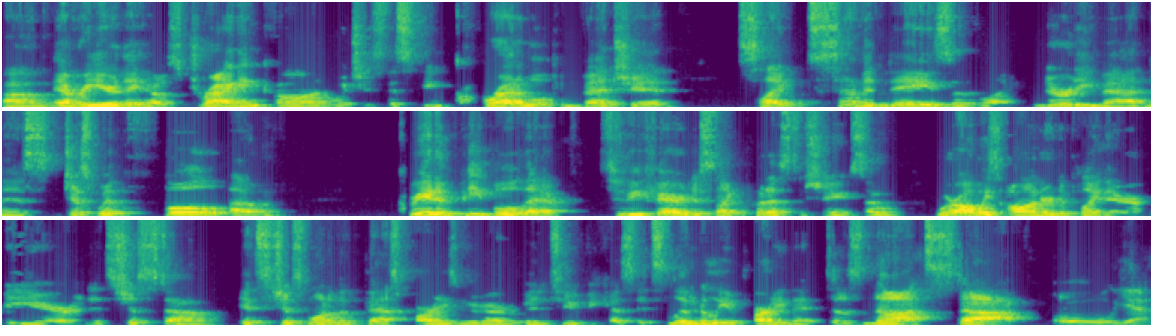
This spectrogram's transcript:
Um, every year they host Dragon Con, which is this incredible convention. It's like seven days of like nerdy madness, just with full of creative people that, to be fair, just like put us to shame. So we're always honored to play there every year, and it's just um, it's just one of the best parties we've ever been to because it's literally a party that does not stop. Oh yeah,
